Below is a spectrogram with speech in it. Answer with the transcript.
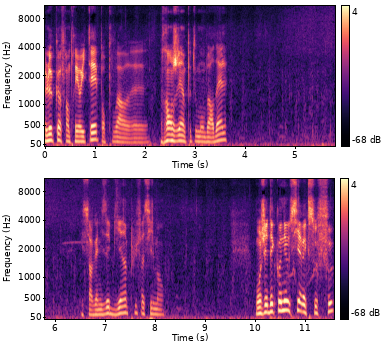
Le coffre en priorité pour pouvoir euh, ranger un peu tout mon bordel et s'organiser bien plus facilement. Bon, j'ai déconné aussi avec ce feu.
